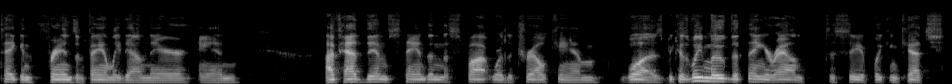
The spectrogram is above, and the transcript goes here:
taken friends and family down there and I've had them stand in the spot where the trail cam was because we moved the thing around to see if we can catch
